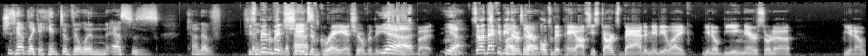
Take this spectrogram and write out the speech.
She's had like a hint of villain s's kind of. She's thing been a bit shades past. of grayish over the Yeah. years, but Yeah, so that could be their, their uh, ultimate payoff. She starts bad and maybe like you know being there sort of you know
